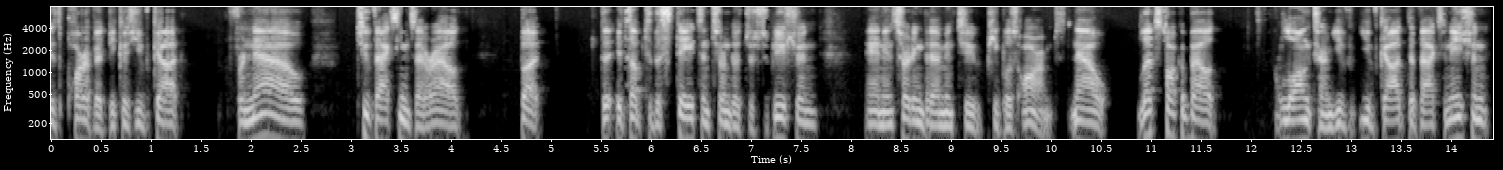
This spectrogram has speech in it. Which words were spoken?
is part of it because you've got, for now, two vaccines that are out, but the, it's up to the states in terms of distribution and inserting them into people's arms. Now, let's talk about long term. You've you've got the vaccination.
